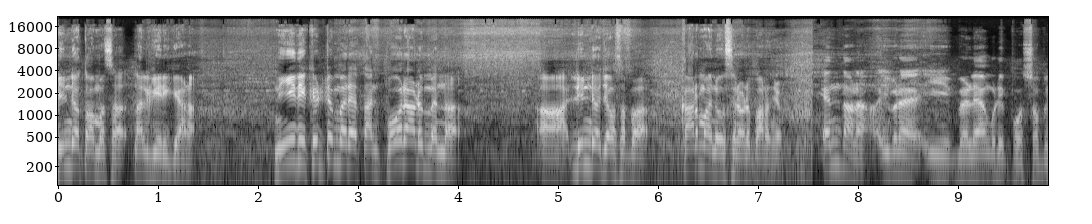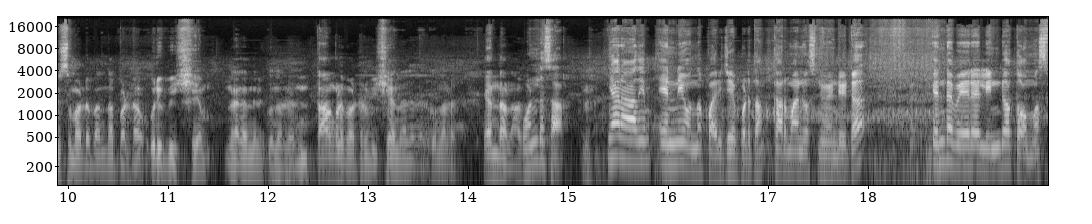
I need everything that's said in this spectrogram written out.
ലിൻഡോ തോമസ് നൽകിയിരിക്കുകയാണ്. നീതി കിട്ടും വരെ താൻ പോരാടുമെന്ന് ലിൻഡോ ജോസഫ് കർമ്മ ന്യൂസിനോട് പറഞ്ഞു. എന്താണ് ഇവിടെ ഈ വെള്ളയാങ്കുടി പോസ്റ്റ് ഓഫീസുമായിട്ട് ബന്ധപ്പെട്ട ഒരു വിഷയം നിലനിൽക്കുന്നുണ്ട്? താങ്കളുമായിട്ടൊരു വിഷയം നിലനിൽക്കുന്നുണ്ട്. എന്താണ് ഉണ്ട് സാർ. ഞാൻ ആദ്യം എന്നെ ഒന്ന് പരിചയപ്പെടുത്താം. കർമ്മ ന്യൂസിന് വേണ്ടിയിട്ട്. എന്റെ പേര് Lindo Thomas.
